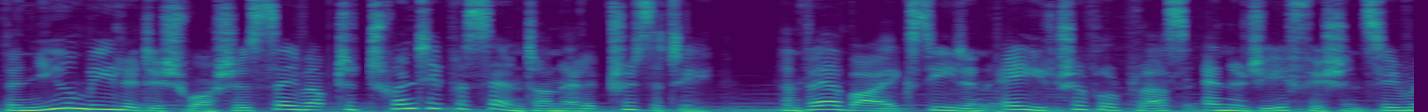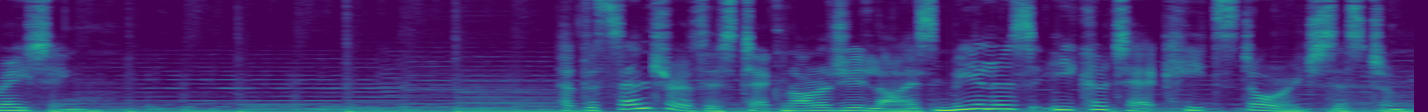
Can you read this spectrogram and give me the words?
the new Miele dishwashers save up to 20% on electricity and thereby exceed an A energy efficiency rating. At the center of this technology lies Miele's Ecotech heat storage system,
